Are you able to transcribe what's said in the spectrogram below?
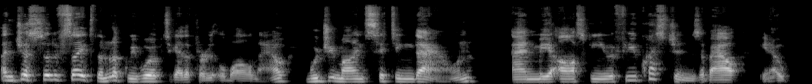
and just sort of say to them, look, we've worked together for a little while now. Would you mind sitting down and me asking you a few questions about, you know,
